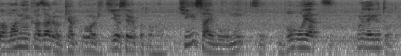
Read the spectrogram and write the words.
は招かざる客を引き寄せることがある小さい棒6つ棒8つこれがいるってことだ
